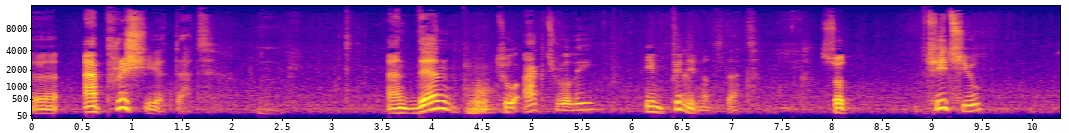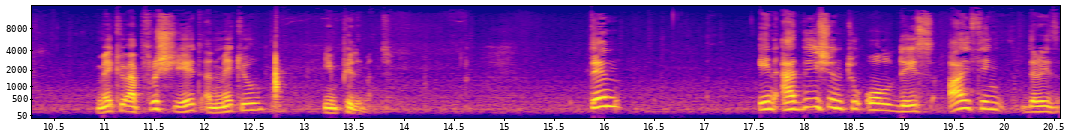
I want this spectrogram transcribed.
uh, appreciate that. And then to actually implement that. So teach you make you appreciate and make you implement. Then, in addition to all this, I think there is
